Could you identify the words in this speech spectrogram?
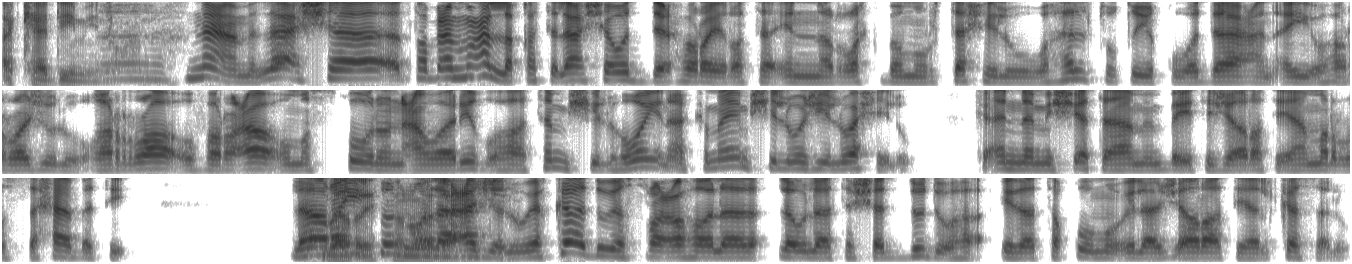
أكاديمي نوعا آه نعم الأعشى طبعا معلقة الأعشى ودع هريرة إن الركب مرتحل وهل تطيق وداعا أيها الرجل غراء فرعاء مصقول عوارضها تمشي الهوينه كما يمشي الوجه الوحل كأن مشيتها من بيت جارتها مر السحابة لا ريث ولا, ولا عجل يكاد يصرعها لولا تشددها إذا تقوم إلى جاراتها الكسل.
